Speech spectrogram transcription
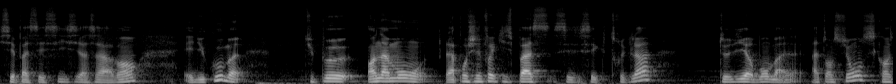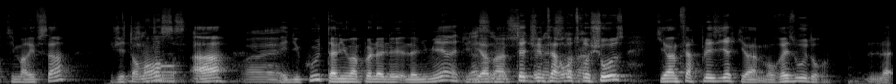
il s'est passé ci, ça, ça avant. Et du coup, bah, tu peux en amont, la prochaine fois qu'il se passe ces, ces trucs-là, te dire, bon, bah, attention, quand il m'arrive ça, j'ai tendance à... Ouais. Et du coup, tu allumes un peu la, la lumière et tu Là, dis, ah ben, peut-être je vais me faire autre chose qui va me faire plaisir, qui va me résoudre la,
